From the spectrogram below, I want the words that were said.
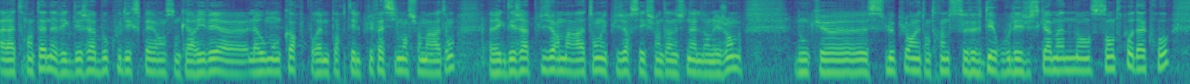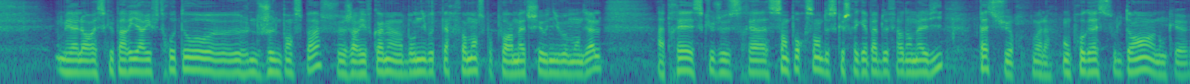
à la trentaine avec déjà beaucoup d'expérience. Donc arriver euh, là où mon corps pourrait me porter le plus facilement sur marathon, avec déjà plusieurs marathons et plusieurs sélections internationales dans les jambes. Donc euh, le plan est en train de se dérouler jusqu'à maintenant sans trop d'accro. Mais alors, est-ce que Paris arrive trop tôt euh, Je ne pense pas. J'arrive quand même à un bon niveau de performance pour pouvoir matcher au niveau mondial. Après, est-ce que je serai à 100% de ce que je serais capable de faire dans ma vie? Pas sûr. Voilà, on progresse tout le temps, donc euh,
